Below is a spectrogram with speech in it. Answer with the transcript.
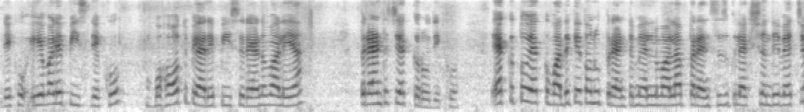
ਦੇਖੋ, ਇਹ ਵਾਲੇ ਪੀਸ ਦੇਖੋ, ਬਹੁਤ ਪਿਆਰੇ ਪੀਸ ਰਹਿਣ ਵਾਲੇ ਆ। ਪ੍ਰਿੰਟ ਚੈੱਕ ਕਰੋ ਦੇਖੋ। ਇੱਕ ਤੋਂ ਇੱਕ ਵੱਧ ਕੇ ਤੁਹਾਨੂੰ ਪ੍ਰਿੰਟ ਮਿਲਣ ਵਾਲਾ ਪ੍ਰਿੰਸੈਸ ਕਲੈਕਸ਼ਨ ਦੇ ਵਿੱਚ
